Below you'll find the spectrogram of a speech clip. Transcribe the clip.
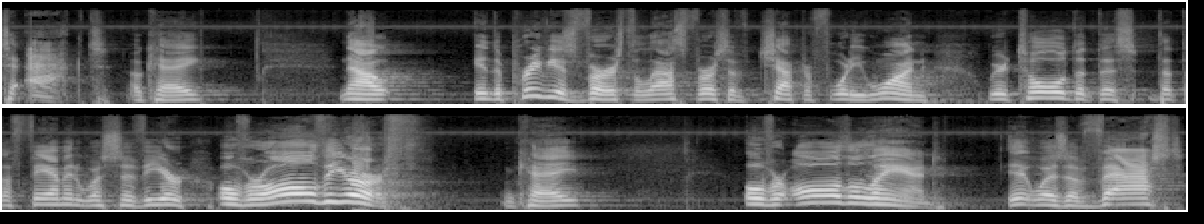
to act, okay? Now, in the previous verse, the last verse of chapter 41, we're told that, this, that the famine was severe over all the earth, okay? Over all the land. It was a vast,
